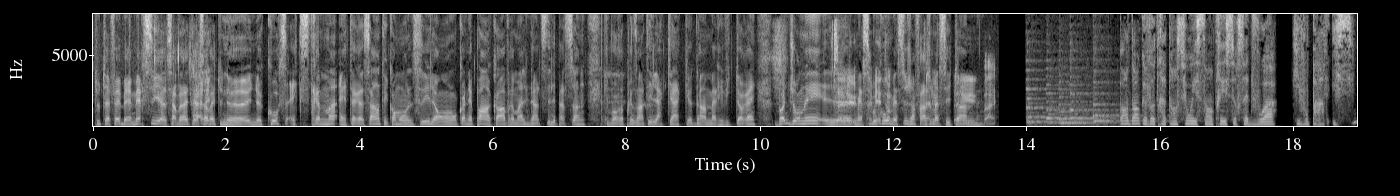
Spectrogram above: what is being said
Tout à fait. Ben merci. Euh, Ça va être, ça va être une, une course extrêmement intéressante. Et comme on le sait, là, on ne connaît pas encore vraiment l'identité des personnes qui vont représenter la CAQ dans Marie-Victorin. Bonne journée. Euh, merci À beaucoup. bientôt. Merci Jean-François. Merci Tom. Salut. Bye. Pendant que votre attention est centrée sur cette voix qui vous parle ici,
